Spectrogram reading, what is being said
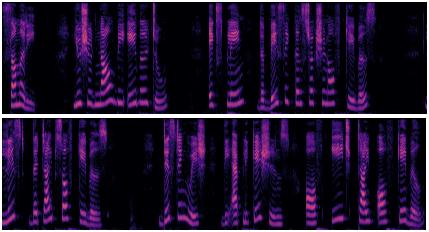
Summary You should now be able to explain the basic construction of cables, list the types of cables, distinguish the applications of each type of cable.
